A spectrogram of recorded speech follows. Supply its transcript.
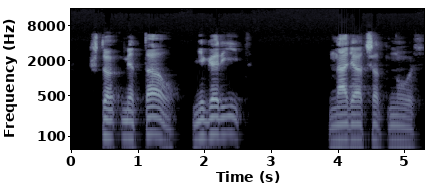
— что металл не горит? Надя отшатнулась.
